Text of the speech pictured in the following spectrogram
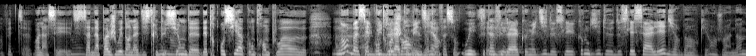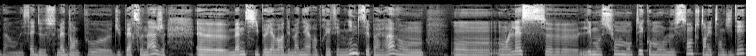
en fait, euh, voilà, c'est ça n'a pas joué dans la distribution d'être aussi à contre-emploi. euh, Non, bah, c'est le but de la comédie, hein. façon. Oui, tout à le but fait. de la comédie, de se les, comme dit, de, de se laisser aller, dire ben ok, on joue un homme, ben on essaye de se mettre dans le pot euh, du personnage, euh, même s'il peut y avoir des manières après féminines, c'est pas grave, on on, on laisse euh, l'émotion monter comme on le sent, tout en étant guidé,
